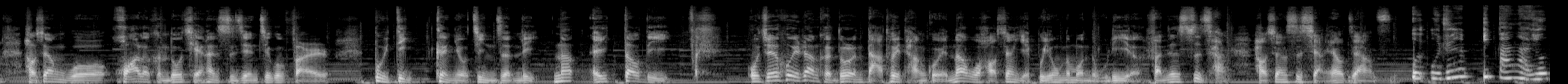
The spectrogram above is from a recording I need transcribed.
好像我花了很多钱和时间，结果反而不一定更有竞争力。那哎，到底？我觉得会让很多人打退堂鼓，那我好像也不用那么努力了，反正市场好像是想要这样子。我我觉得一般来说，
